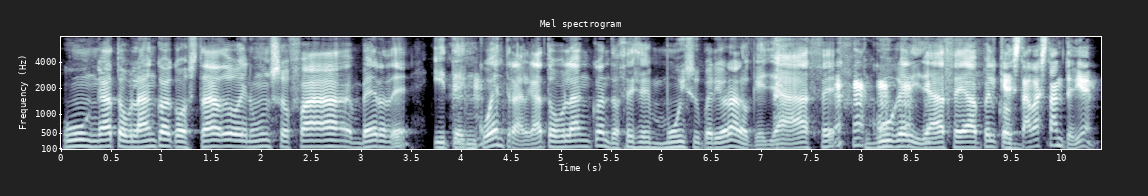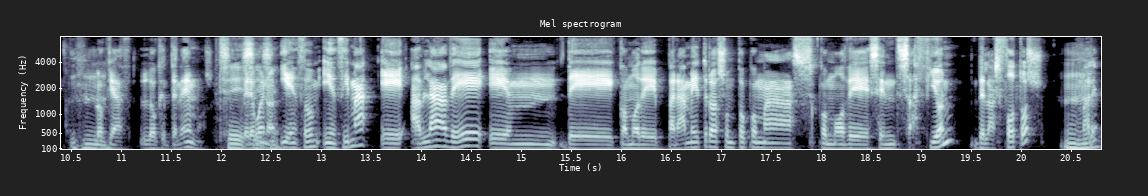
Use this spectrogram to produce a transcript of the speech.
un gato blanco acostado en un sofá verde y te encuentra el gato blanco, entonces es muy superior a lo que ya hace Google y ya hace Apple. Que está bastante bien lo, que, lo que tenemos. Sí, Pero sí, bueno, sí. Y, en zoom- y encima eh, habla de, em, de como de parámetros un poco más como de sensación de las fotos. ¿vale?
